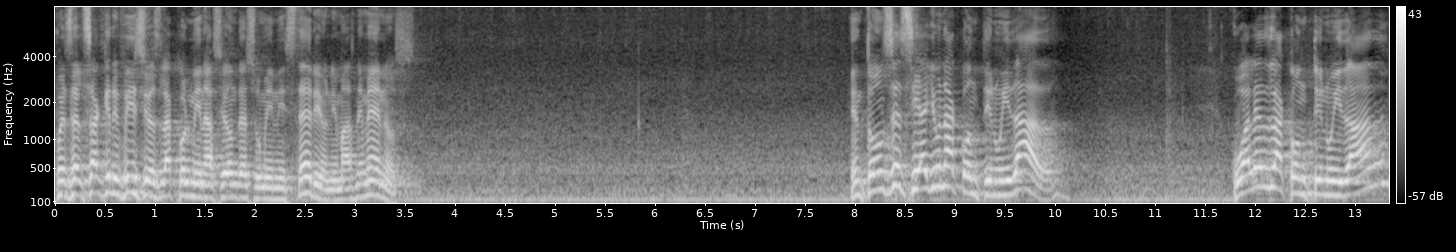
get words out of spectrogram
Pues el sacrificio es la culminación de su ministerio, ni más ni menos. Entonces, si hay una continuidad, ¿cuál es la continuidad?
